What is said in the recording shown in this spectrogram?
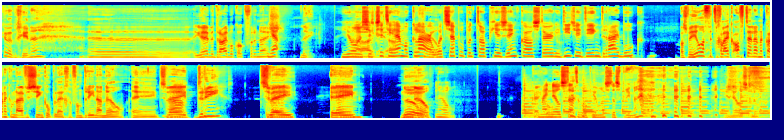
Kunnen we beginnen? Uh, jullie hebben het draaiboek ook voor de neus? Ja. Nee. Jongens, Ah, ik zit ja, hier helemaal klaar. WhatsApp op een tapje, Zencaster, die DJ-ding, draaiboek. Als we heel even tegelijk aftellen, dan kan ik hem daar even sync opleggen. Van 3 naar 0. 1, 2, Oh. 3, 2, 2, 1, 1, 0. 0. Nul. Mijn nul staat erop, jongens. Dat is prima. Je 0 is genoeg.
